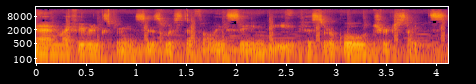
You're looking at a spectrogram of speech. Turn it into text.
And my favorite experiences was definitely seeing the historical church sites.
